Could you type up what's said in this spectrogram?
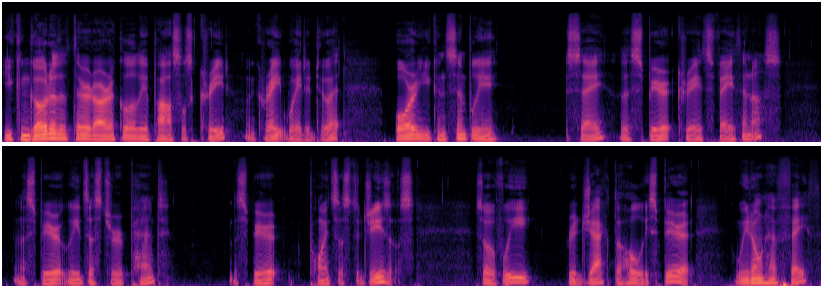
You can go to the third article of the Apostles' Creed, a great way to do it, or you can simply say the Spirit creates faith in us, and the Spirit leads us to repent. The Spirit points us to Jesus. So if we reject the Holy Spirit, we don't have faith,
